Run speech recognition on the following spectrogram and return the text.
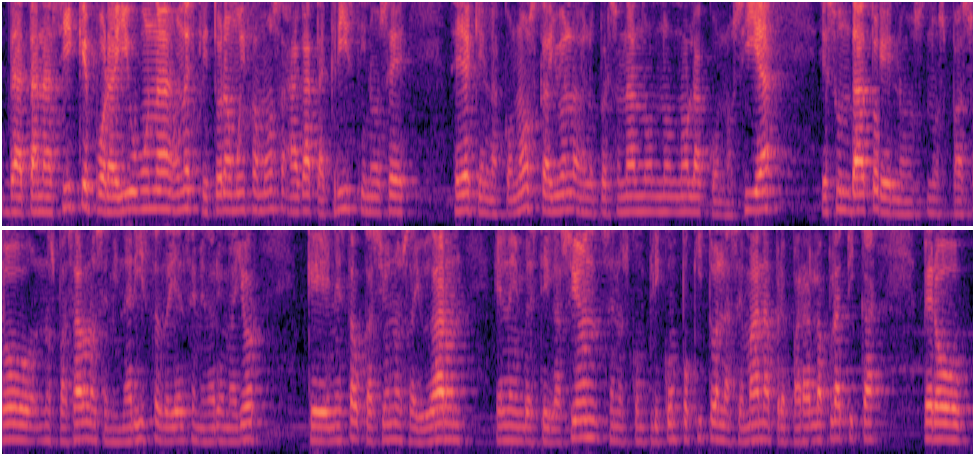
De tan así que por ahí hubo una, una escritora muy famosa, Agatha Christie, no sé si haya quien la conozca, yo en lo, personal no, no, la conocía, es un dato que nos, nos, pasó, nos pasaron los seminaristas de allá del Seminario Mayor, que en esta ocasión nos ayudaron en la investigación, se nos complicó un poquito en la semana preparar la plática, pero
